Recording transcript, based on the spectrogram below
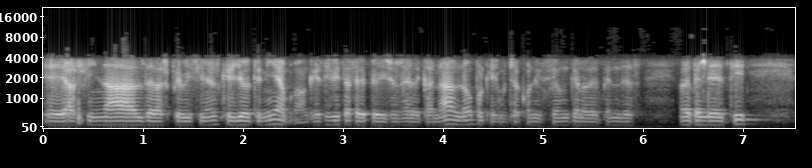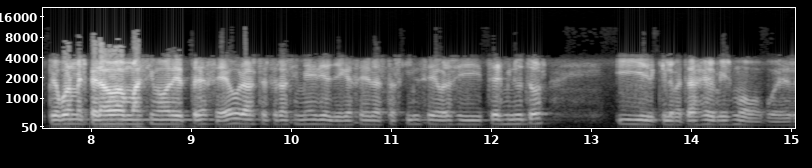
eh, al final de las previsiones que yo tenía, aunque es difícil hacer previsiones en el canal, ¿no? Porque hay mucha condición que no dependes, no depende de ti. Pero bueno, me esperaba un máximo de 13 horas, 13 horas y media, llegué a hacer hasta 15 horas y 3 minutos y el kilometraje mismo, pues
